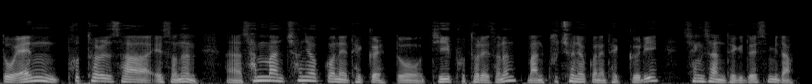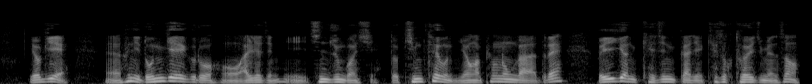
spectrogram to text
또 N 포털사에서는 3만 아, 천여 건의 댓글, 또 D 포털에서는 1만 9천여 건의 댓글이 생산되기도 했습니다. 여기에 흔히 논객으로 어, 알려진 이 진중권 씨, 또 김태훈 영화 평론가들의 의견 개진까지 계속 더해지면서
